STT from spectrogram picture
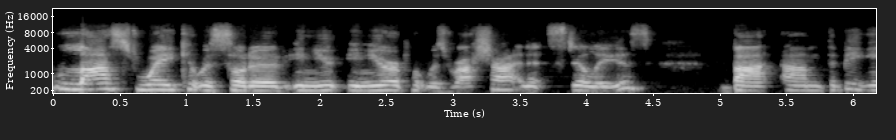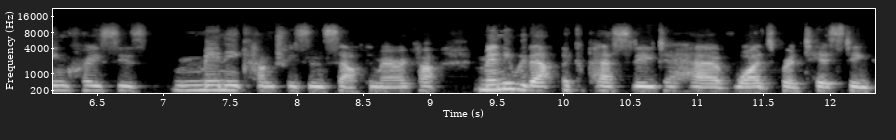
last week, it was sort of in, in Europe, it was Russia, and it still is. But um, the big increase is many countries in South America, many without the capacity to have widespread testing.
